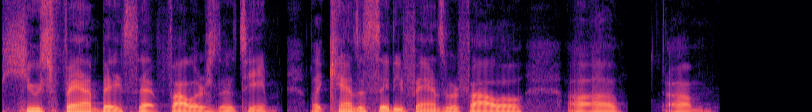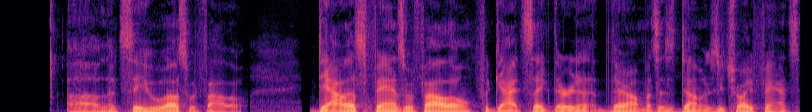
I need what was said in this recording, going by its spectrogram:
huge fan base that follows the team. Like Kansas City fans would follow. Uh, um, uh, let's see who else would follow. Dallas fans would follow. For God's sake, they're they're almost as dumb as Detroit fans.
